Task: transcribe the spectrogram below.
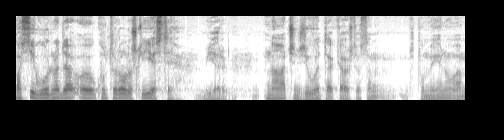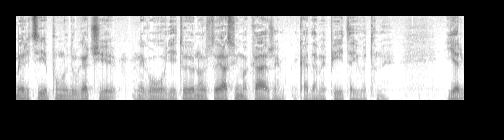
Pa sigurno da kulturološki jeste, jer način života, kao što sam spomenuo, u Americi je puno drugačije nego ovdje. I to je ono što ja svima kažem kada me pitaju o tome. Jer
